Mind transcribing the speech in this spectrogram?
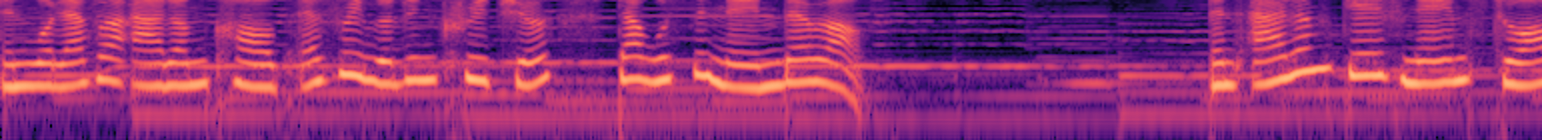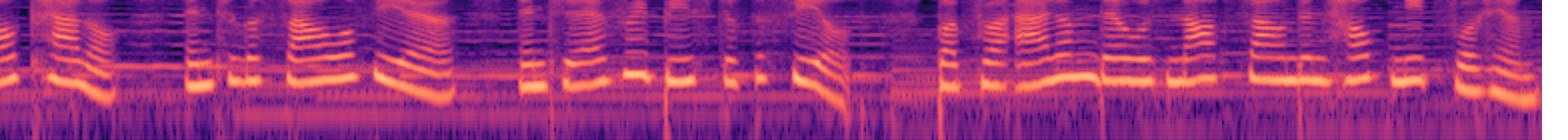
and whatever Adam called every living creature, that was the name thereof. And Adam gave names to all cattle, and to the fowl of the air, and to every beast of the field, but for Adam there was not found an help meet for him.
